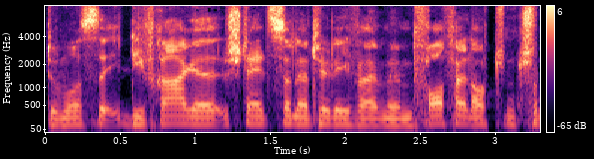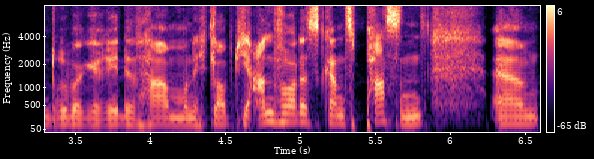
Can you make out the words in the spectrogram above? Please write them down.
Du musst, die Frage stellst du natürlich, weil wir im Vorfeld auch schon, schon drüber geredet haben und ich glaube, die Antwort ist ganz passend. Ähm,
